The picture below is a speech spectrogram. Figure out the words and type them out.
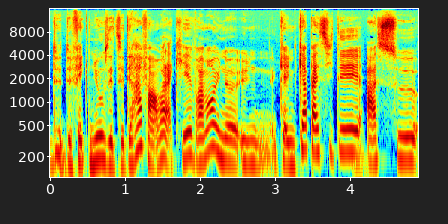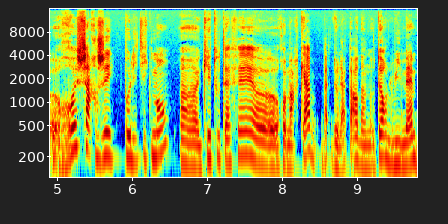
de, fake news, etc. Enfin voilà, qui est vraiment une, qui a une capacité à se recharger politiquement, qui est tout à fait remarquable bah, de la part d'un auteur lui-même,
